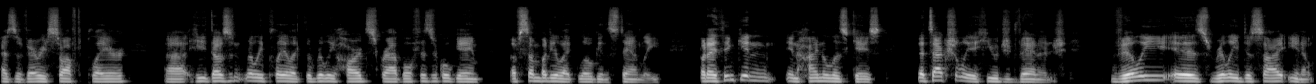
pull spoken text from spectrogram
as a very soft player. Uh, he doesn't really play like the really hard scrabble physical game of somebody like Logan Stanley. But I think in in Heinola's case, that's actually a huge advantage. Vili is really decide, you know,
